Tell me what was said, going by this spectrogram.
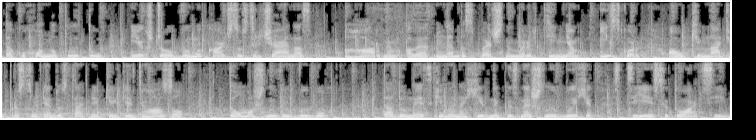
та кухонну плиту. І якщо вимикач зустрічає нас гарним, але небезпечним мерехтінням іскор, а у кімнаті присутня достатня кількість газу, то можливий вибух. Та донецькі винахідники знайшли вихід з цієї ситуації.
